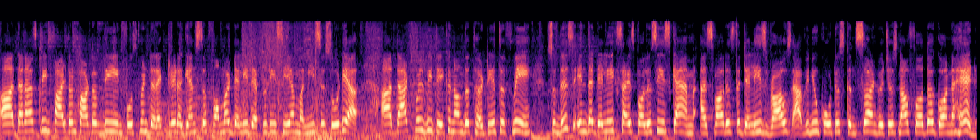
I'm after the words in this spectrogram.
uh, that has been filed on part of the enforcement directorate against the former Delhi Deputy CM Manish Sisodia. Uh, that will be taken on the 30th of May. So this in the Delhi excise policy scam, as far as the Delhi's Rouse Avenue court is concerned concerned, which has now further gone ahead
